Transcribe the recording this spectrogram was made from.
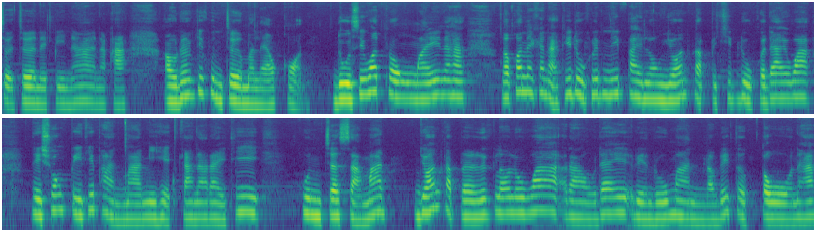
เจอเจอในปีหน้านะคะ เอาเรื่องที่คุณเจอมาแล้วก่อน ดูซิว่าตรงไหมนะคะแล้วก็ในขณะที่ดูคลิปนี้ไปลองย้อนกลับไปคิดดูก็ได้ว่า ในช่วงปีที่ผ่านมามีเหตุการณ์อะไรที่คุณจะสามารถ ย้อนกลับระลึกแล้วรู้ว่าเราได้เรียนรู้มัน เราได้เติบโตนะคะ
